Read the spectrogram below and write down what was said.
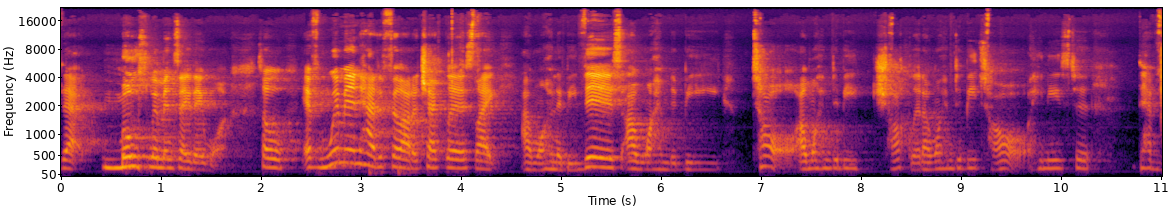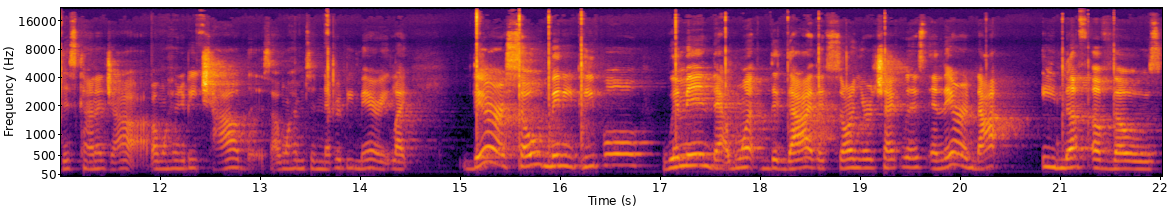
that most women say they want. So if women had to fill out a checklist like I want him to be this, I want him to be tall, I want him to be chocolate, I want him to be tall. He needs to have this kind of job. I want him to be childless. I want him to never be married. Like there are so many people, women that want the guy that's on your checklist and there are not enough of those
